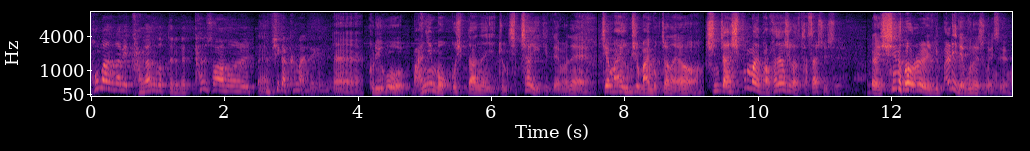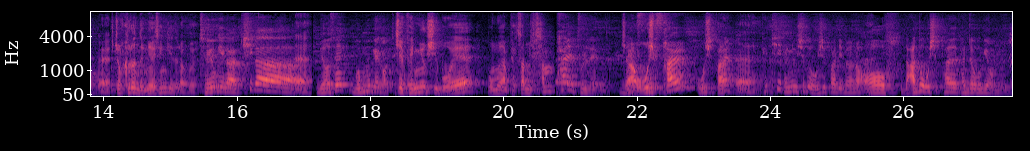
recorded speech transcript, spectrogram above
포만감이 강한 것들은 그 탄수화물 네. 부피가 크면 안 되겠네. 예. 그리고 많이 먹고 싶다는 이좀 집착이 있기 때문에 제가 많이 음식을 많이 먹잖아요. 진짜 한 10분 만에 바로 화장실 가서 다 쌀 수 있어요. 예, 신호를 이렇게 빨리 내보낼 수가 있어요. 예, 좀 그런 능력이 생기더라고요. 재용이가 키가 네. 몇에 몸무게가 어떻게? 제 165에 몸무게 한 133. 팔 둘레는. 자, 넥스, 58? 넥스. 58? 예. 키 160에 58이면 어우 나도 58 간 적이 없는데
